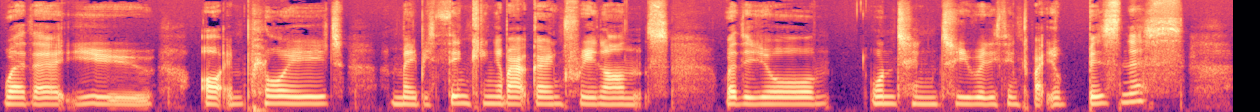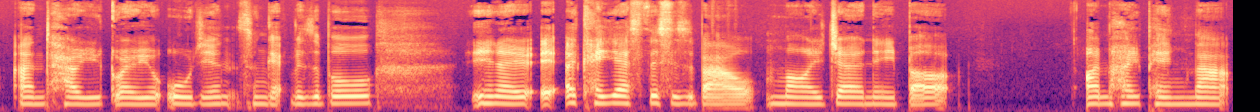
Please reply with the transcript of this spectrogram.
whether you are employed, maybe thinking about going freelance, whether you're wanting to really think about your business and how you grow your audience and get visible. You know, it, okay, yes, this is about my journey, but I'm hoping that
